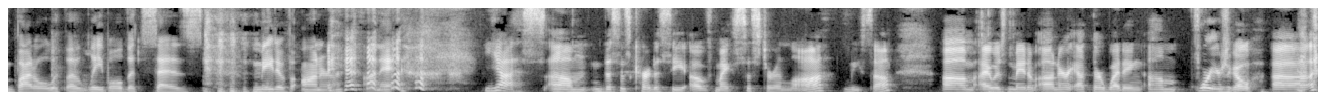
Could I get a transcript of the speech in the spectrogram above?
bottle with a label that says "Maid of Honor" on it. Yes, um, this is courtesy of my sister-in-law, Lisa. Um, I was the maid of honor at their wedding um, four years ago. Uh,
